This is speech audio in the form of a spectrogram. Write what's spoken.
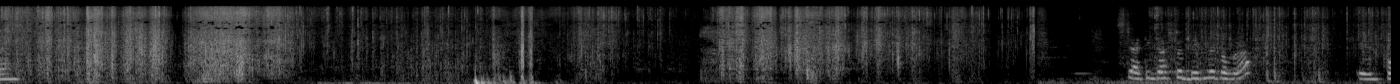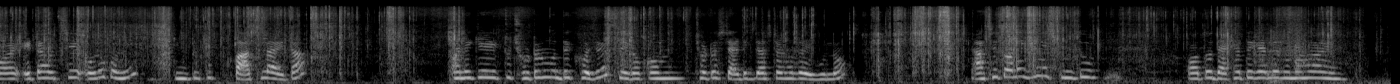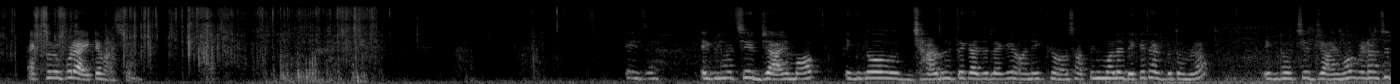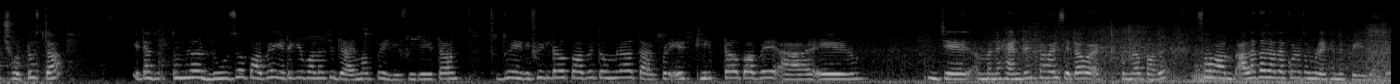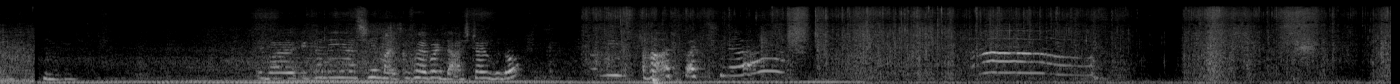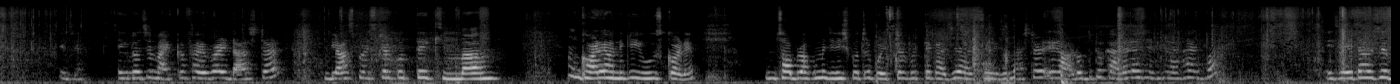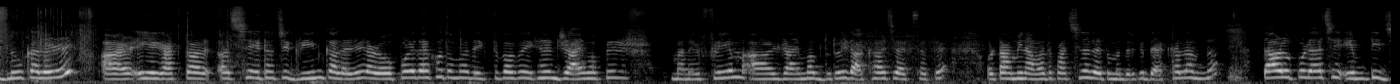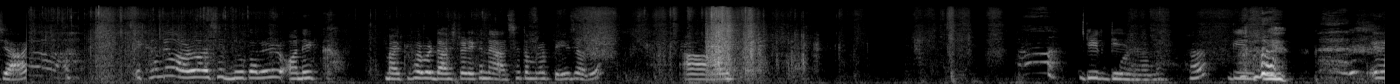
স্ট্যাটিক ডাস্টার দেখলে তোমরা, এরপর এটা হচ্ছে ওরকমই, কিন্তু খুব পাতলা এটা। অনেকে একটু ছোটোর মধ্যে খোঁজে, সেরকম ছোট স্ট্যাটিক ডাস্টার হলো এগুলো। আছে তো অনেক জিনিস, কিন্তু অত দেখাতে গেলে মনে হয় একশোর উপর আইটেম আছে। এই যে, এগুলো হচ্ছে ড্রাই মপ এগুলো ঝাড়ু দিতে কাজে লাগে, অনেক শপিং মলে দেখে থাকবে তোমরা। এগুলো হচ্ছে ড্রাই মপ এটা হচ্ছে ছোটোটা। এটা তোমরা লুজও পাবে, এটাকে বলা হচ্ছে ড্রাই মাপের রিফিল এটা শুধু এই রিফিলটাও পাবে তোমরা, তারপর এর ক্লিপটাও পাবে, আর এর যে মানে হ্যান্ডেলটা হয় সেটাও তোমরা পাবে। সব আলাদা আলাদা করে তোমরা এখানে পেয়ে যাবে। এবার এখানেই আছে মাইক্রোফাইবার ডাস্টারগুলো আমি হাত পাচ্ছি না। এগুলো হচ্ছে মাইক্রোফাইবার ডাস্টার গ্লাস পরিষ্কার করতে কিংবা ঘরে অনেকে ইউজ করে। সব রকমের জিনিসপত্র পরিষ্কার করতে কাজে আছে এগুলো ডাস্টার এর আরও দুটো কালার আছে, এদিকে দেখা একবার। এই যে এটা হচ্ছে ব্লু কালারের আর এই একটা আছে, এটা হচ্ছে গ্রিন কালারের আর ওপরে দেখো, তোমরা দেখতে পাবে, এখানে ড্রাই মাপের মানে ফ্রেম আর ড্রাই মাপ দুটোই রাখা আছে একসাথে। ওটা আমি নামাতে পারছি না, তাই তোমাদেরকে দেখালাম না। তার উপরে আছে এমটি জার এখানেও আরও আছে ব্লু কালারের অনেক মাইক্রোফাইবার ডাস্টার এখানে আছে, তোমরা পেয়ে যাবে। আর হ্যাঁ?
